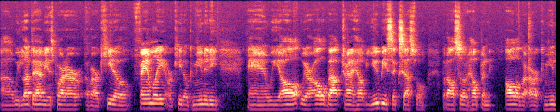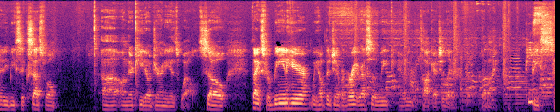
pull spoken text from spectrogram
Uh, we'd love to have you as part of our, of our keto family or keto community, and we all we are all about trying to help you be successful, but also helping all of our community be successful uh, on their keto journey as well. So, thanks for being here. We hope that you have a great rest of the week, and we will talk at you later. Bye bye. Peace. Peace.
